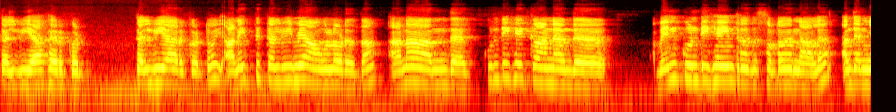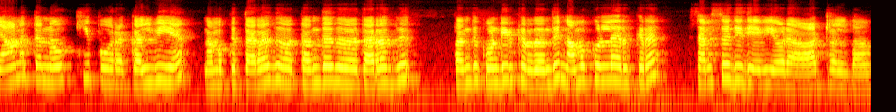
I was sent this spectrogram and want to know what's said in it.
கல்வியாக இருக்கட்டும் கல்வியா இருக்கட்டும். அனைத்து கல்வியுமே அவங்களோட தான் ஆனா அந்த குண்டிகைக்கான அந்த வெண்குண்டிகைன்றது சொல்றதுனால அந்த ஞானத்தை நோக்கி போற கல்விய நமக்கு தரது தந்தது தரது தந்து கொண்டிருக்கிறது வந்து நமக்குள்ள இருக்கிற சரஸ்வதி தேவியோட ஆற்றல் தான்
